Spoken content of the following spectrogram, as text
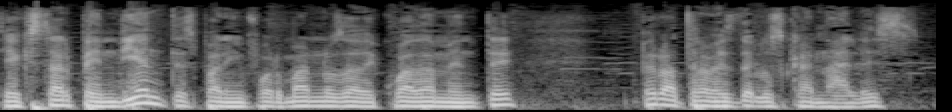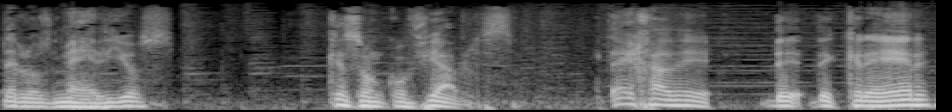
y hay que estar pendientes para informarnos adecuadamente, pero a través de los canales, de los medios, que son confiables. Deja de, de, creer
